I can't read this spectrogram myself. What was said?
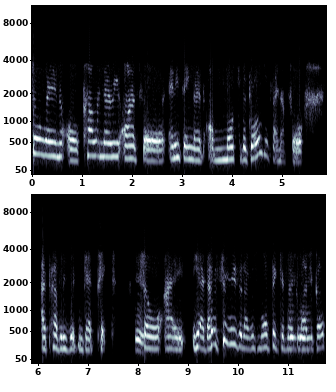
sewing or culinary arts or anything that uh, most of the girls would sign up for, I probably wouldn't get picked. Mm. So I, yeah, that was the reason I was more thinking like mm-hmm. logical.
